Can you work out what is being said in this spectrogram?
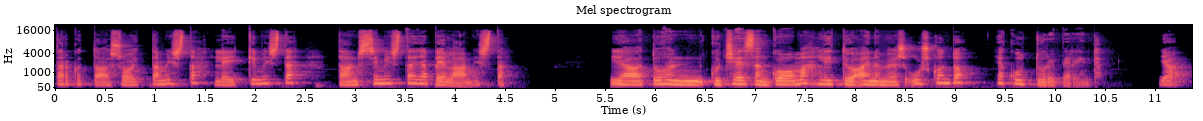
tarkoittaa soittamista, leikkimistä, tanssimista ja pelaamista. Ja tuohon kuchesan goma liittyy aina myös uskonto ja kulttuuriperintö. Ja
